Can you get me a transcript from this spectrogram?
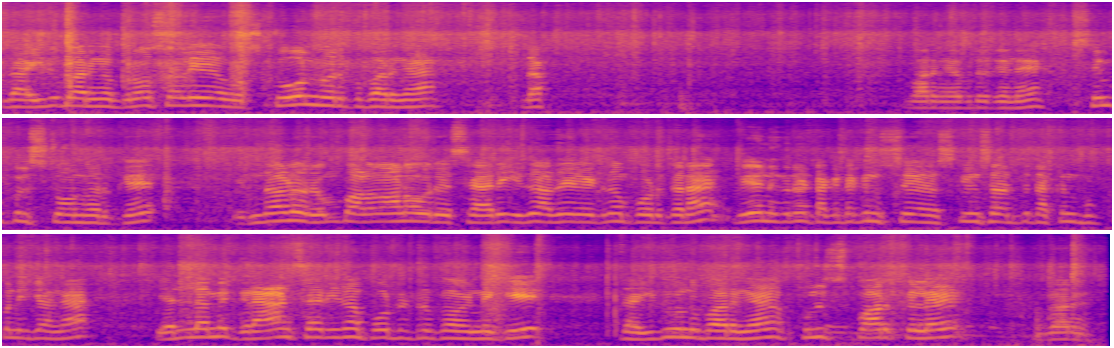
இந்த இது பாருங்கள் ப்ரோஸோலேயே ஒரு ஸ்டோன் ஒர்க்கு பாருங்கள் இந்த பாருங்கள் எப்படி இருக்குன்னு. சிம்பிள் ஸ்டோன் ஒர்க்கு இருந்தாலும் ரொம்ப அழகான ஒரு சாரீ இது அதே ரேட்டு தான் போட்டு தரேன். வேணுங்கிற டக்கு டக்குன்னு ஸ்க்ரீன்ஷாட் எடுத்து டக்குன்னு புக் பண்ணிக்கோங்க. எல்லாமே கிராண்ட் சாரீ தான் போட்டுட்ருக்கோம் இன்றைக்கி இந்த இது ஒன்று பாருங்கள் ஃபுல் ஸ்பார்க்கில் பாருங்கள்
